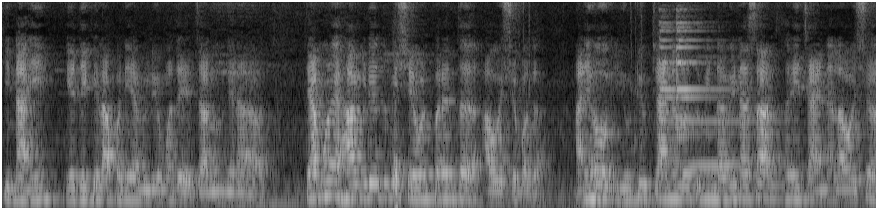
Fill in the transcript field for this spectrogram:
की नाही हे देखील आपण या व्हिडिओमध्ये जाणून घेणार आहोत. त्यामुळे हा व्हिडिओ तुम्ही शेवटपर्यंत अवश्य बघा. आणि हो युट्यूब चॅनलवर तुम्ही नवीन असाल तर हे चॅनल अवश्य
